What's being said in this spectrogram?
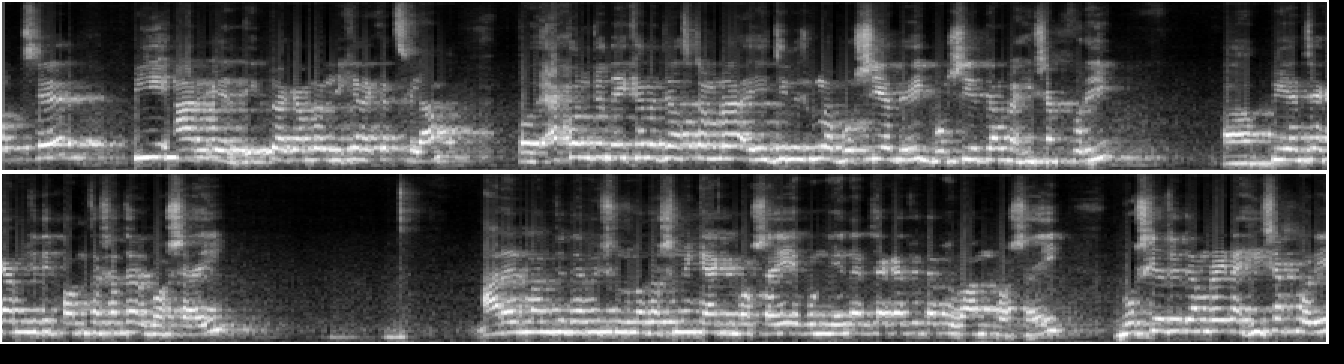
হচ্ছে পি আর এর একটু আগে আমরা লিখে রেখেছিলাম। তো এখন যদি এখানে জাস্ট আমরা এই জিনিসগুলো বসিয়ে দেই, বসিয়ে দিয়ে আমরা হিসাব করি। পি এর জায়গায় আমি যদি পঞ্চাশ হাজার বসাই আর এর মান যদি আমি শূন্য দশমিক এক বসাই এবং এন এর জায়গায় যদি আমি ওয়ান বসাই, বসিয়ে যদি আমরা এটা হিসাব করি,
